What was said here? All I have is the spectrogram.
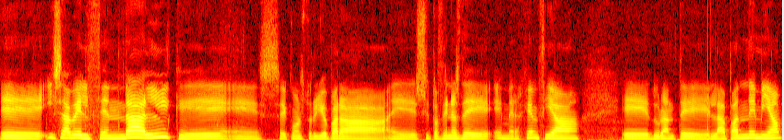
Isabel Zendal, que se construyó para situaciones de emergencia durante la pandemia,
